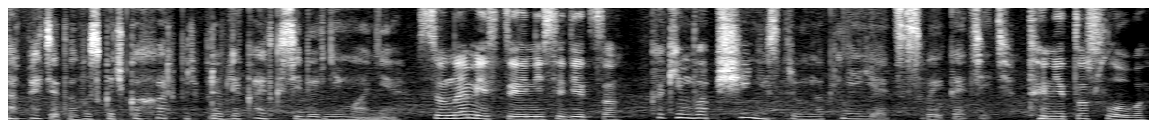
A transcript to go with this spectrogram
Опять эта выскочка Харпер привлекает к себе внимание. Все на месте и не сидится. Каким вообще не стрёмно к ней яйца свои катить. Это не то слово.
